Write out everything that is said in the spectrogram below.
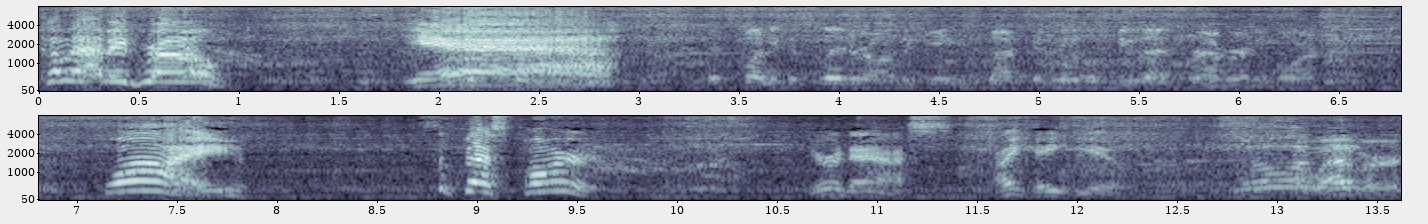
Come at me, bro. Yeah. it's funny because later on the game's not going to be able to do that forever anymore. Why? It's the best part. You're an ass. I hate you. Well, I mean, However,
